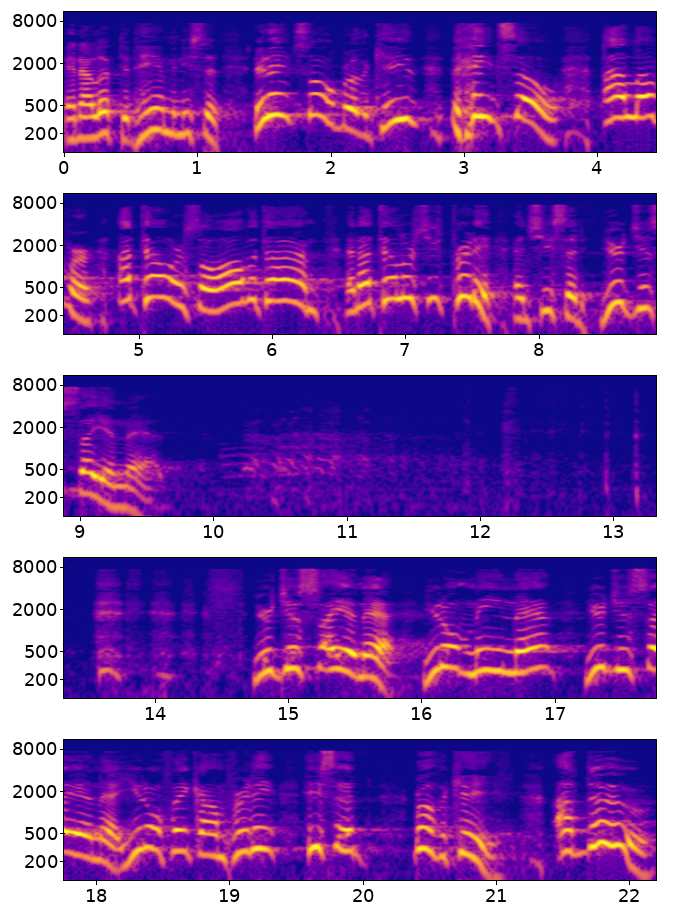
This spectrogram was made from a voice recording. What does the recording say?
And I looked at him and he said, It ain't so, Brother Keith. It ain't so. I love her. I tell her so all the time. And I tell her she's pretty. And she said, You're just saying that. You're just saying that. You don't mean that. You're just saying that. You don't think I'm pretty? He said, Brother Keith, I do.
